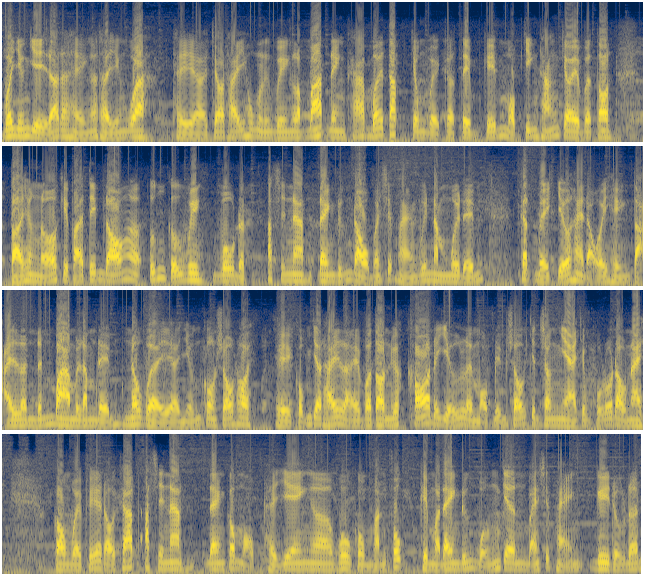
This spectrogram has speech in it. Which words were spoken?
Với những gì đã thể hiện ở thời gian qua thì uh, cho thấy huấn luyện viên Lampard đang khá bế tắc trong việc uh, tìm kiếm một chiến thắng cho Everton. Tại hơn nữa khi phải tiếp đón ờ, ứng cử viên vô địch Arsenal đang đứng đầu bảng xếp hạng với 50 điểm. Cách biệt giữa hai đội hiện tại lên đến 35 điểm. Nói về những con số thôi thì cũng cho thấy là Everton rất khó để giữ lại một điểm số trên sân nhà trong cuộc đấu đầu này. Còn về phía đội khách Arsenal đang có một thời gian vô cùng hạnh phúc khi mà đang đứng vững trên bảng xếp hạng ghi được đến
